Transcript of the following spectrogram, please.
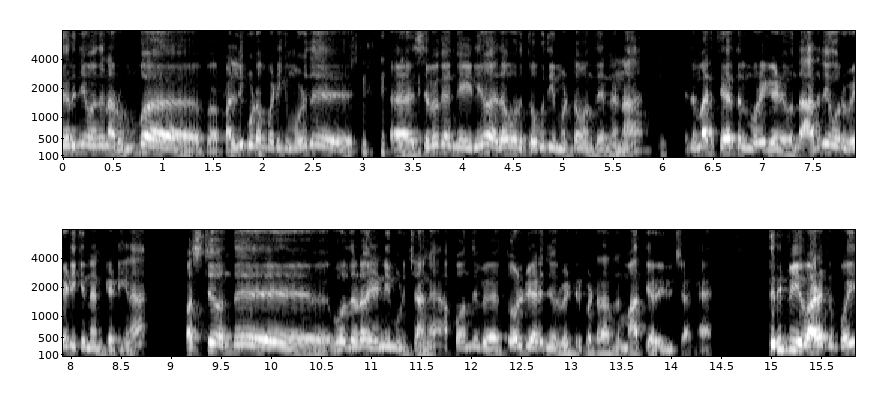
தெரிஞ்சு வந்து நான் ரொம்ப பள்ளிக்கூடம் படிக்கும் பொழுது சிவகங்கையிலயோ ஏதோ ஒரு தொகுதி மட்டும் வந்து என்னன்னா இந்த மாதிரி தேர்தல் முறைகேடு வந்து அதுலயும் ஒரு வேடிக்கை என்னன்னு கேட்டீங்கன்னா ஃபர்ஸ்ட் வந்து ஒரு தடவை எண்ணி முடிச்சாங்க. அப்போ வந்து தோல்வி அடைஞ்சவர் வெற்றி பெற்றாருன்னு மாத்தி அறிவிச்சாங்க. திருப்பி வழக்கு போய்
